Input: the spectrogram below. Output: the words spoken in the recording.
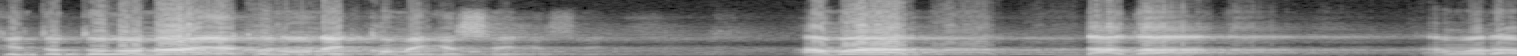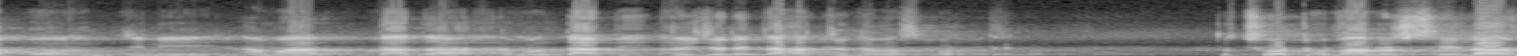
কিন্তু তুলনায় এখন অনেক কমে গেছে। আমার দাদা, আমার আপন যিনি, আমার দাদা, আমার দাদি, দুইজনেই তাহাজ্জুদ নামাজ পড়তেন। তো ছোট মানুষ ছিলাম,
